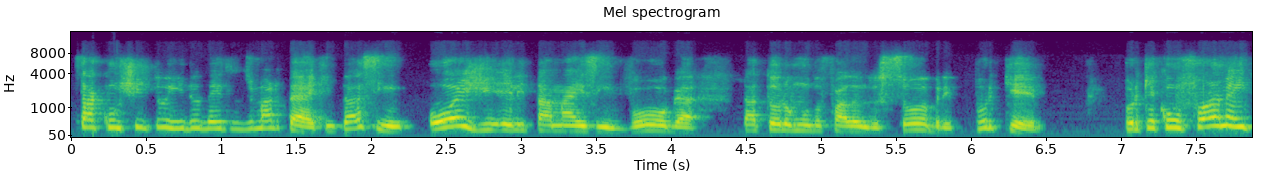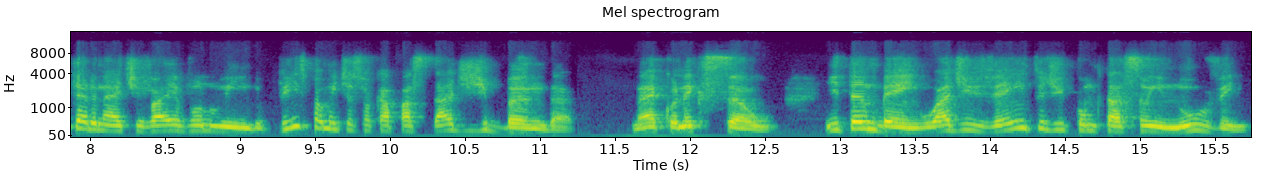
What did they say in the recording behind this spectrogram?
está constituído dentro de Martech. Então, assim, hoje ele está mais em voga, está todo mundo falando sobre. Por quê? Porque conforme a internet vai evoluindo, principalmente a sua capacidade de banda, né, conexão, e também o advento de computação em nuvem,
